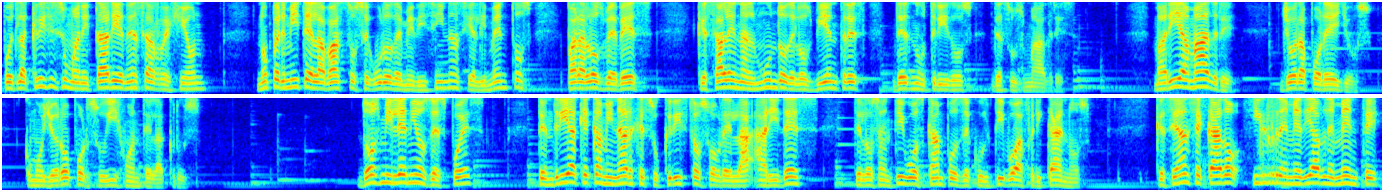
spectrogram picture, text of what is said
pues la crisis humanitaria en esa región no permite el abasto seguro de medicinas y alimentos para los bebés que salen al mundo de los vientres desnutridos de sus madres. María Madre llora por ellos, como lloró por su hijo ante la cruz. Dos milenios después, tendría que caminar Jesucristo sobre la aridez de los antiguos campos de cultivo africanos que se han secado irremediablemente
